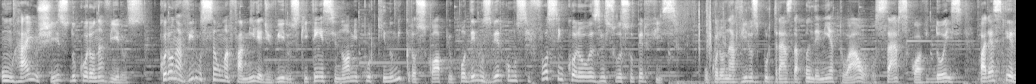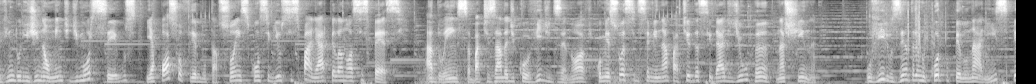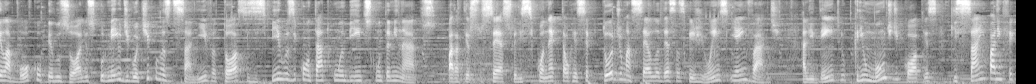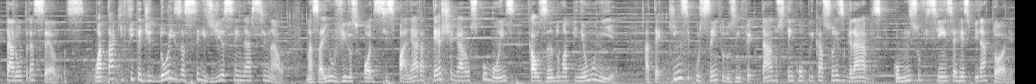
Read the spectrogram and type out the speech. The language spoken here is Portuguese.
Um raio-x do coronavírus. Coronavírus são uma família de vírus que tem esse nome porque no microscópio podemos ver como se fossem coroas em sua superfície. O coronavírus por trás da pandemia atual, o SARS-CoV-2, parece ter vindo originalmente de morcegos e, após sofrer mutações, conseguiu se espalhar pela nossa espécie. A doença, batizada de Covid-19, começou a se disseminar a partir da cidade de Wuhan, na China, o vírus entra no corpo pelo nariz, pela boca ou pelos olhos por meio de gotículas de saliva, tosses, espirros e contato com ambientes contaminados. Para ter sucesso, ele se conecta ao receptor de uma célula dessas regiões e a invade. Ali dentro, cria um monte de cópias que saem para infectar outras células. O ataque fica de 2 a 6 dias sem dar sinal, mas aí o vírus pode se espalhar até chegar aos pulmões, causando uma pneumonia. Até 15% dos infectados têm complicações graves, como insuficiência respiratória.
